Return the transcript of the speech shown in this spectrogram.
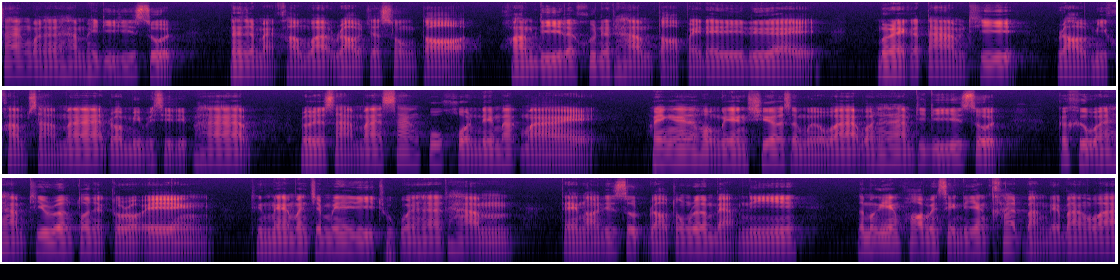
สร้างวัฒนธรรมให้ดีที่สุด นั่นจะหมายความว่าเราจะส่งต่อความดีและคุณธรรมต่อไปได้เรื่อยๆ เมื่อไหร่ก็ตามที่เรามีความสามารถเรามีประสิทธิภาพ เราจะสามารถสร้างผู้คนได้มากมาย เพราะยังไงแล้วผมก็ยังเชื่อเสมอว่าวัฒนธรรมที่ดีที่สุด ก็คือวัฒนธรรมที่เริ่มต้นจากตัวเราเอง ถึงแม้มันจะไม่ได้ดีทุกวัฒนธรรม แต่น้อยที่สุดเราต้องเริ่มแบบนี้ แล้วมันก็ยังพอเป็นสิ่งที่ยังคาดหวังได้บ้างว่า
